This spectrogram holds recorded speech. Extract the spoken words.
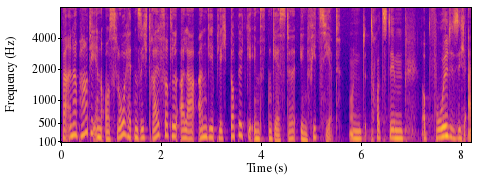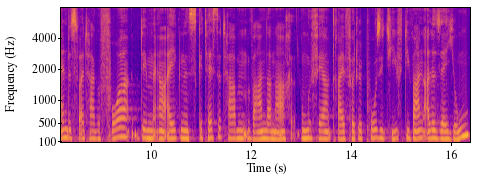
Bei einer Party in Oslo hätten sich drei Viertel aller angeblich doppelt geimpften Gäste infiziert. Und trotzdem, obwohl die sich ein bis zwei Tage vor dem Ereignis getestet haben, waren danach ungefähr drei Viertel positiv. Die waren alle sehr jung.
